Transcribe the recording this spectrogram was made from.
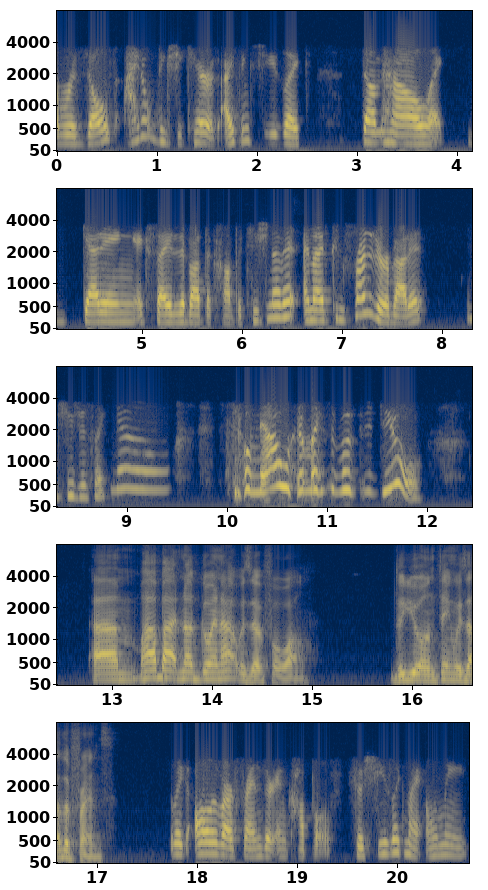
a result, I don't think she cares. I think she's like somehow like getting excited about the competition of it. And I've confronted her about it, and she's just like, no. So now what am I supposed to do? Um, how about not going out with her for a while? Do your own thing with other friends. like all of our friends are in couples. So she's like my only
